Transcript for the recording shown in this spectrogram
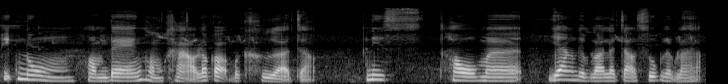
พริกหนุ่ม หอมแดง หอมขาว แล้วก็บะเขือเจ้านนี้เฮามาย่างเรียบร้อยแล้วเจ้าซุกเรียบร้อยแล้ว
